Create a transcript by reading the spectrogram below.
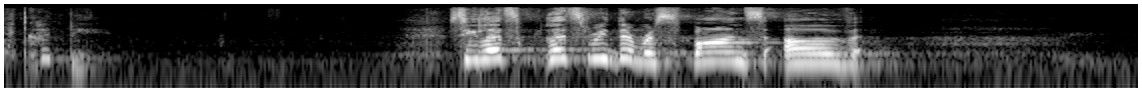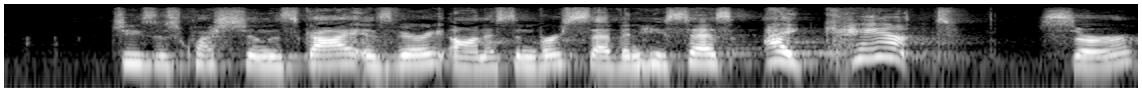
It could be. See, let's, let's read the response of Jesus' question. This guy is very honest. In verse 7, he says, I can't, sir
